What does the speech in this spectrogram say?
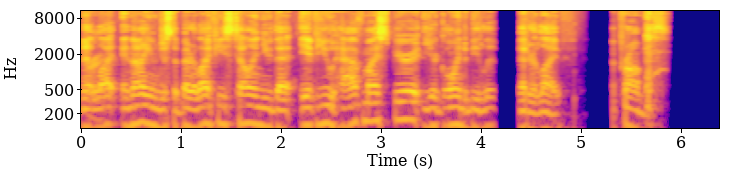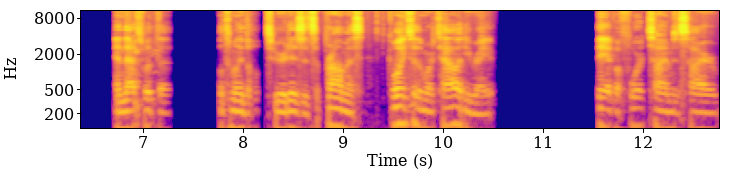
and, a li- and not even just a better life. He's telling you that if you have my spirit, you're going to be living a better life. I promise. and that's what the ultimately the Holy Spirit is. It's a promise. Going to the mortality rate, they have a four times as higher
